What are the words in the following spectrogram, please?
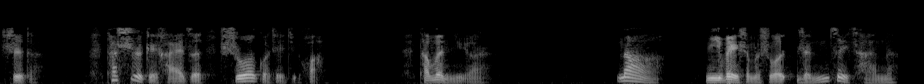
是的，他是给孩子说过这句话。他问女儿：“那你为什么说人最残呢？”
